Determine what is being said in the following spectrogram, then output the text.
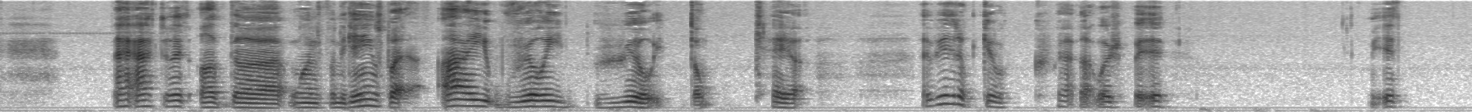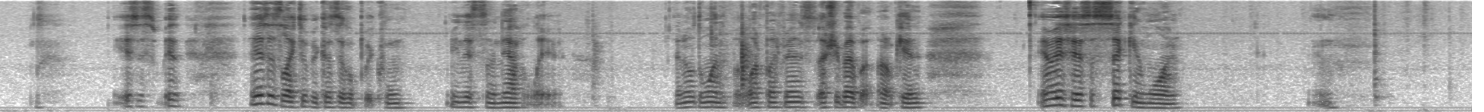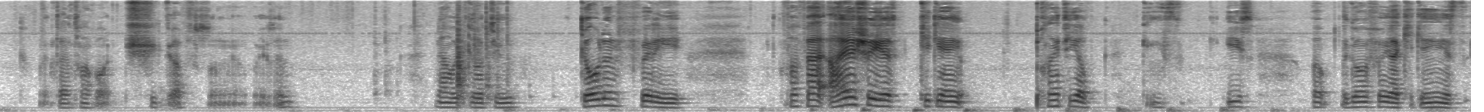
the actors of the ones from the games, but I really, really don't care. I really don't give a crap that much. It, it, it's just, it, it's just like it because look pretty cool. I mean, this is a nap layer. I know the one One Punch Man is actually bad, but I don't care. Anyways, here's the second one. And that's talk about Chica for some reason. Now we go to Golden Freddy. Fun fact, I actually is kicking plenty of these uh, the Golden Freddy I getting is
